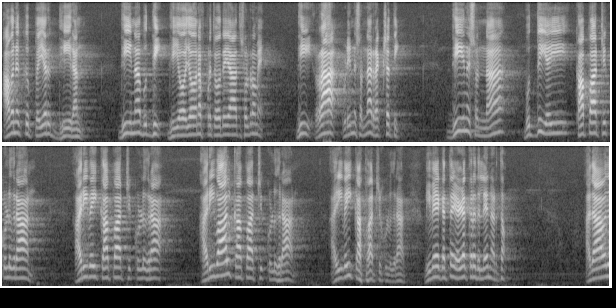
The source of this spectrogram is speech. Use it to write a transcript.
அவனுக்கு பெயர் தீரன். தீன புத்தி தியோயோன பிரச்சோதயாத் சொல்கிறோமே தீ ரா அப்படின்னு சொன்னால் ரக்ஷதி. தீன்னு சொன்னால் புத்தியை காப்பாற்றிக் கொள்ளுகிறான். அறிவை காப்பாற்றிக் கொள்ளுகிறான். அறிவால் காப்பாற்றிக் கொள்கிறான். அறிவை காப்பாற்றிக் கொள்கிறான். விவேகத்தை இழக்கிறது இல்லைன்னு அர்த்தம். அதாவது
